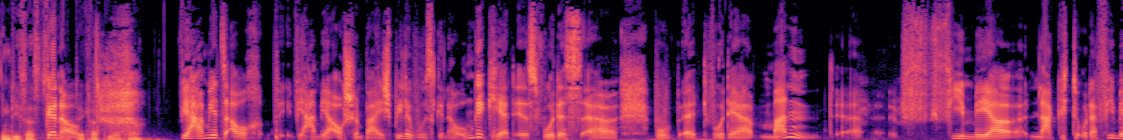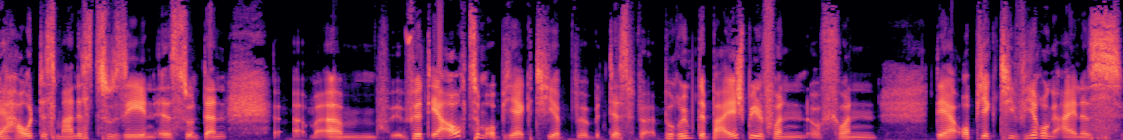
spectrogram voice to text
in dieser Szene Genau. degradiert. Ja? Wir haben jetzt auch, wir haben ja auch schon Beispiele, wo es genau umgekehrt ist, wo das, äh, wo, äh, wo der Mann äh, viel mehr nackt oder viel mehr Haut des Mannes zu sehen ist und dann ähm, wird er auch zum Objekt hier. Das berühmte Beispiel von von der Objektivierung eines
